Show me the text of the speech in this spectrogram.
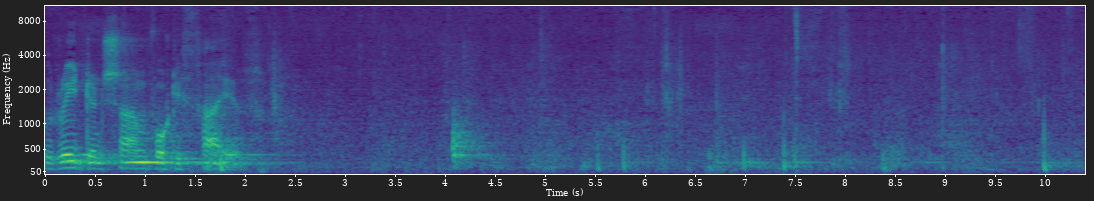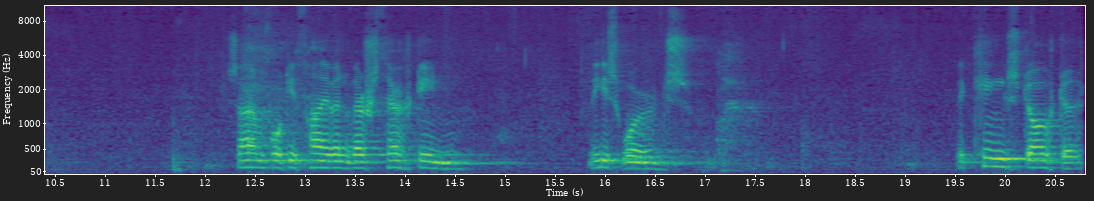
We read in Psalm 45. Psalm 45 and verse 13, these words The king's daughter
